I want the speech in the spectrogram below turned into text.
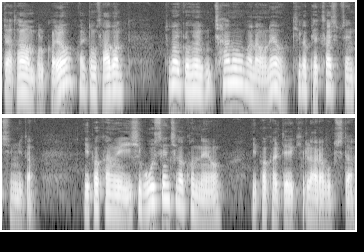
자, 다음 볼까요? 활동 4번. 초등학교 찬호가 나오네요. 키가 140cm입니다. 입학한 후에 25cm가 컸네요. 입학할 때의 키를 알아봅시다.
